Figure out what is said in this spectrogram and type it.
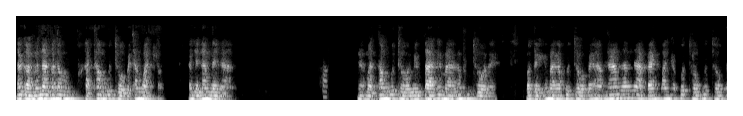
แล้วก่อนมานั่งก็ต้องหัดท่องพุทโธไปทั้งวันครับถ้าจะนั่งได้นานนะมันท่องพุทโธลืมตาขึ้นมาแล้วพุทโธเลยพอตื่นขึ้นมาก็พุทโธไปอาบน้ำล้างหน้าแปรงฟันกับพุทโธพุทโธไป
